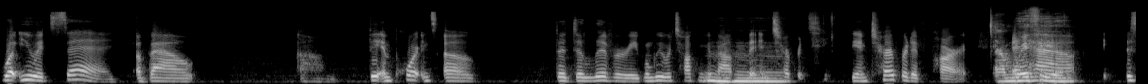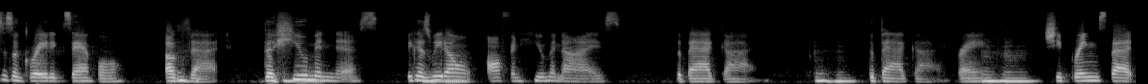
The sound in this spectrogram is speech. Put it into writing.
what you had said about um, the importance of the delivery when we were talking about mm-hmm. the interpret the interpretive part. I'm with you. This is a great example of mm-hmm. that. The mm-hmm. humanness, because we mm-hmm. don't often humanize the bad guy. Mm-hmm. The bad guy, right? Mm-hmm. She brings that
